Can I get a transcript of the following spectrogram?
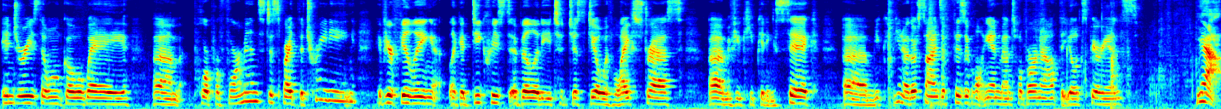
injuries that won't go away, um, poor performance despite the training, if you're feeling like a decreased ability to just deal with life stress, um, if you keep getting sick, um, you, you know, there's signs of physical and mental burnout that you'll experience. Yeah.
